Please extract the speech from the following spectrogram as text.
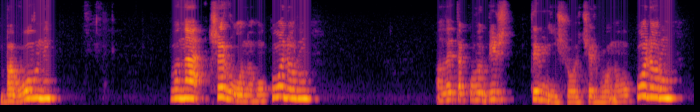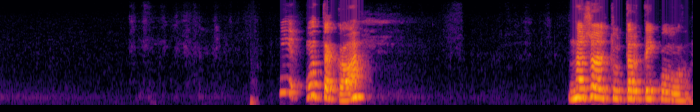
бавовни. Вона червоного кольору, але такого більш темнішого червоного кольору. І от така. На жаль, тут артикул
